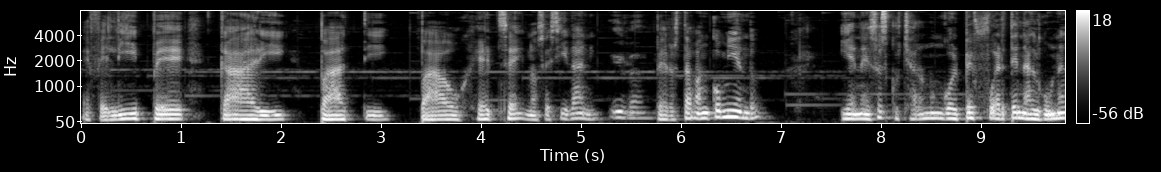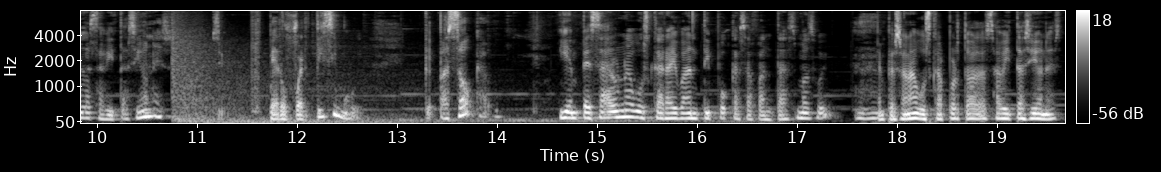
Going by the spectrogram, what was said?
eh, Felipe, Cari, Patty, Pau, Hetze, no sé si Dani. Iván. Pero estaban comiendo. Y en eso escucharon un golpe fuerte en alguna de las habitaciones. Sí, pero fuertísimo, güey. ¿Qué pasó, cabrón? Y empezaron a buscar a Iván tipo cazafantasmas, güey. Empezaron a buscar por todas las habitaciones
